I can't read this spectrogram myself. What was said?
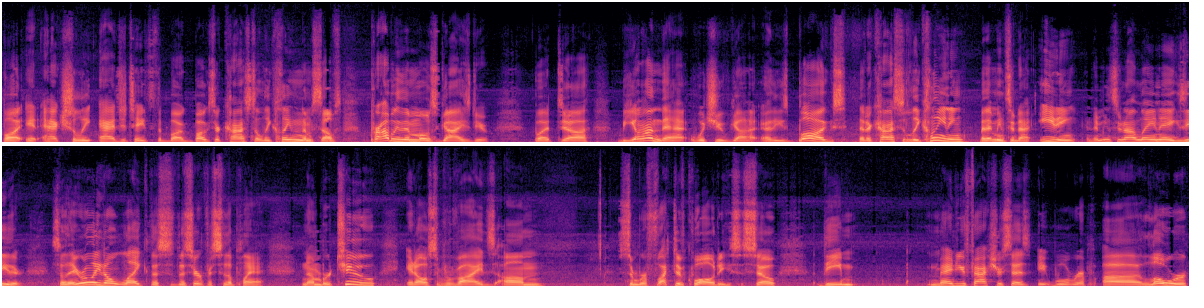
but it actually agitates the bug. Bugs are constantly cleaning themselves, probably than most guys do. But uh, beyond that, what you've got are these bugs that are constantly cleaning, but that means they're not eating, and that means they're not laying eggs either. So they really don't like the, the surface of the plant. Number two, it also provides um, some reflective qualities. So the manufacturer says it will uh, lower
